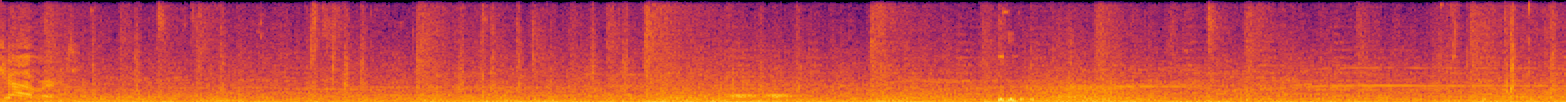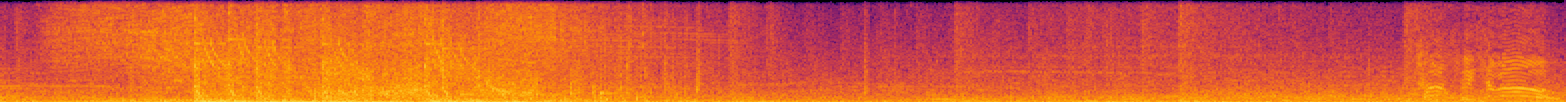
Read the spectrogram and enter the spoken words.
Covered. Toss me some ammo!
